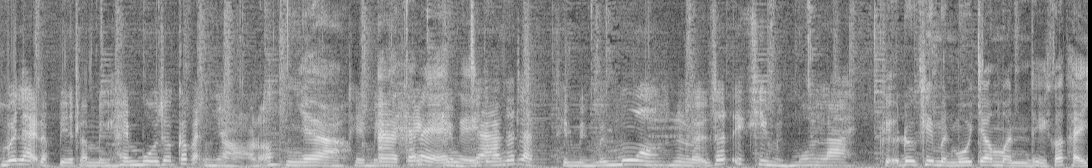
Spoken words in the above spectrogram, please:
Với lại đặc biệt là mình hay mua cho các bạn nhỏ nữa. Dạ. thì mình à cái này kiểm tra rất là thì mình mới mua nên là rất ít khi mình mua online kiểu đôi khi mình mua cho mình thì có thể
